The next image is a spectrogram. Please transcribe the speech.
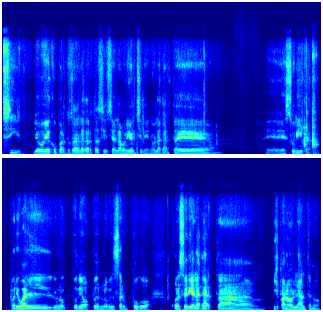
Sí, yo, yo comparto, o sea, la carta, si, si hablamos a nivel chileno, la carta es, eh, es Zurita. Ahora igual uno podríamos ponernos a pensar un poco cuál sería la carta hispanohablante, ¿no?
